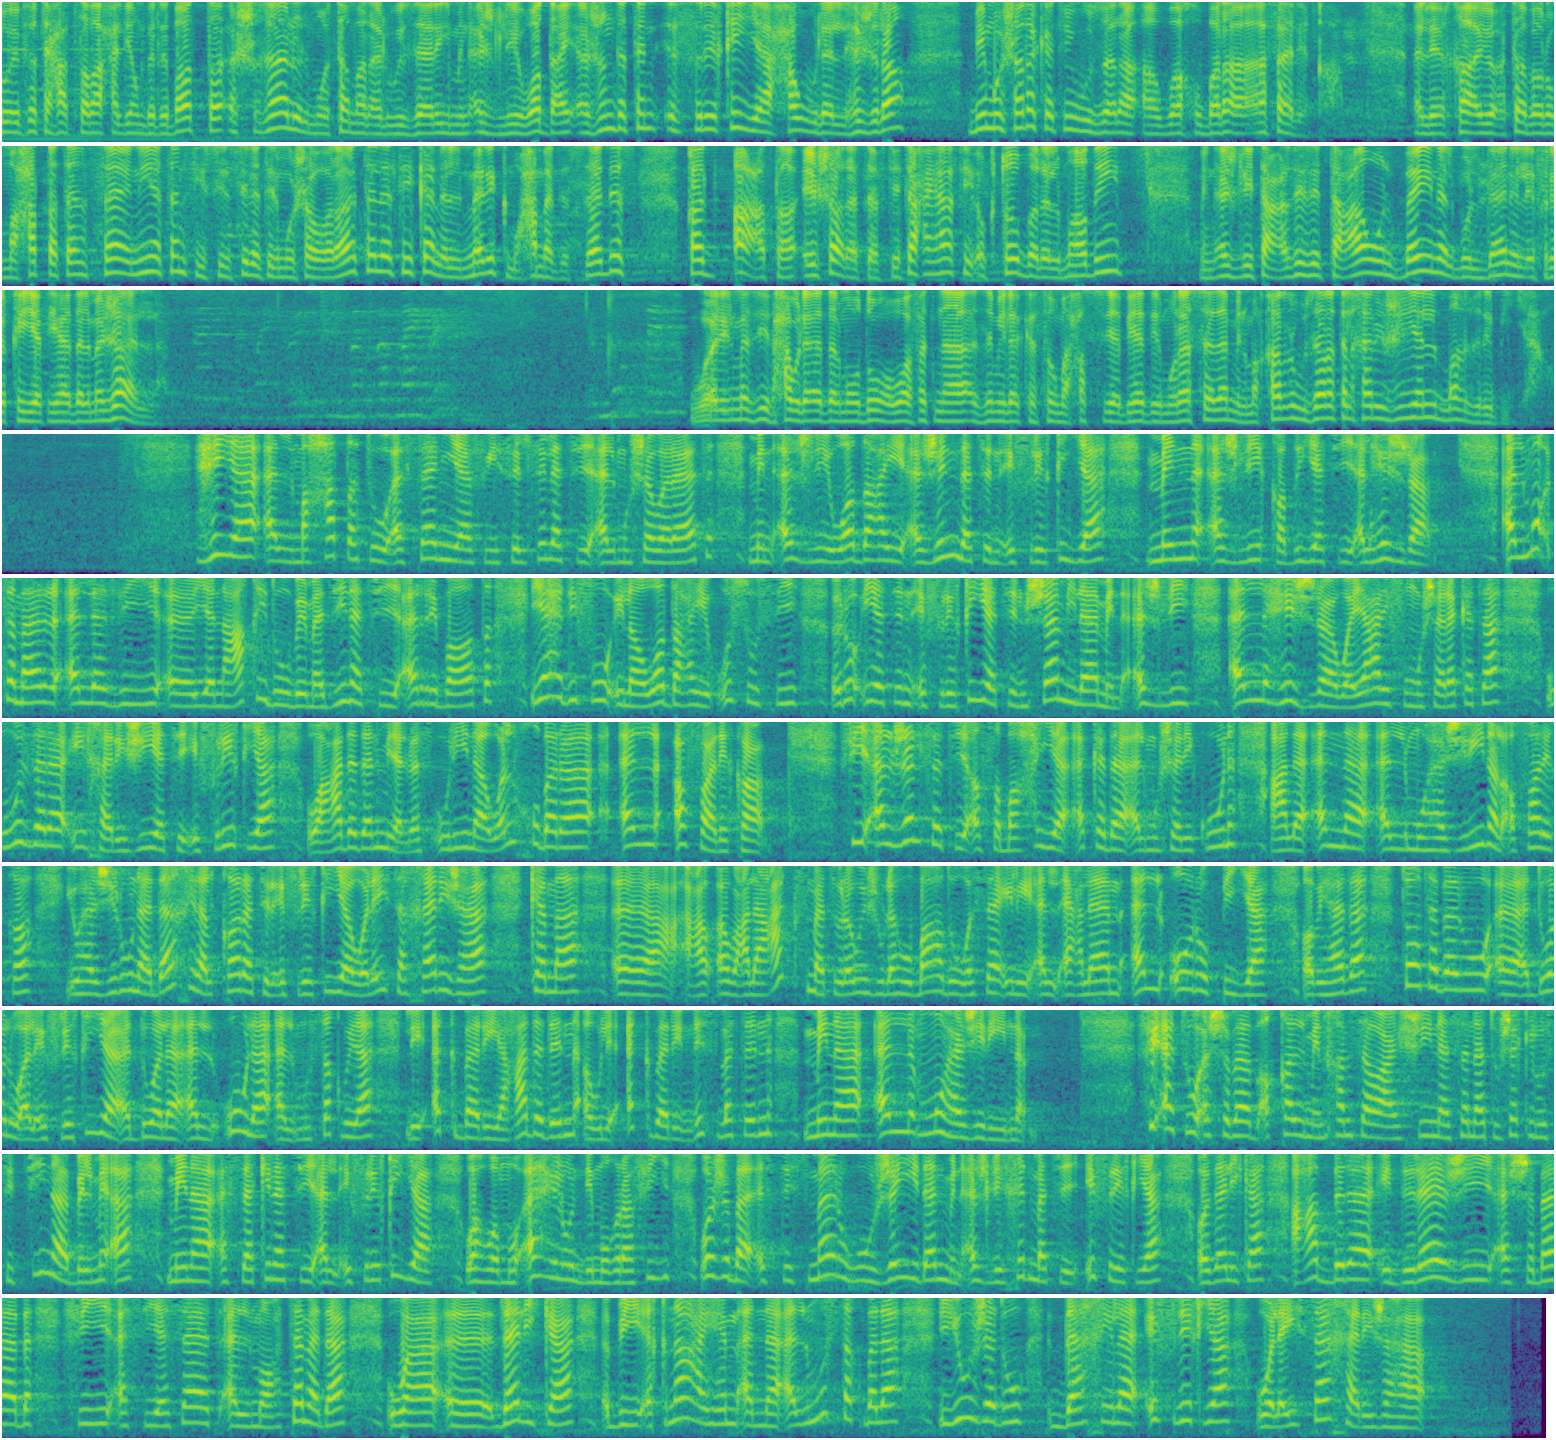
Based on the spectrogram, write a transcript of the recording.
افتتحت صباح اليوم بالرباط أشغال المؤتمر الوزاري من أجل وضع أجندة إفريقية حول الهجرة بمشاركة وزراء وخبراء أفارقة. اللقاء يعتبر محطة ثانية في سلسلة المشاورات التي كان الملك محمد السادس قد أعطى إشارة افتتاحها في أكتوبر الماضي من أجل تعزيز التعاون بين البلدان الإفريقية في هذا المجال. وللمزيد حول هذا الموضوع وافتنا الزميلة كثومة حصية بهذه المراسلة من مقر وزارة الخارجية المغربية. هي المحطة الثانية في سلسلة المشاورات من أجل وضع أجندة إفريقية من أجل قضية الهجرة. المؤتمر الذي ينعقد بمدينة الرباط يهدف إلى وضع أسس رؤية إفريقية شاملة من أجل الهجرة ويعرف مشاركة وزراء خارجية إفريقيا وعددا من المسؤولين والخبراء الأفارقة. في الجلسة الصباحية أكد المشاركون على أن المهاجرين الأفارقة يهاجرون داخل القارة الإفريقية وليس خارجها كما أو على عكس ما تروج له بعض وسائل الإعلام الأوروبية. وبهذا تعتبر الدول الإفريقية الدول الأولى المستقبلة لأكبر عدد أو لأكبر نسبة من المهاجرين. فئة الشباب أقل من 25 سنة تشكل 60% من الساكنة الإفريقية وهو مؤهل ديموغرافي وجب استثماره جيدا من أجل خدمة إفريقيا وذلك عبر إدراج الشباب في السياسات المعتمدة وذلك بإقناعهم أن المستقبل يوجد داخل إفريقيا وليس خارجها.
